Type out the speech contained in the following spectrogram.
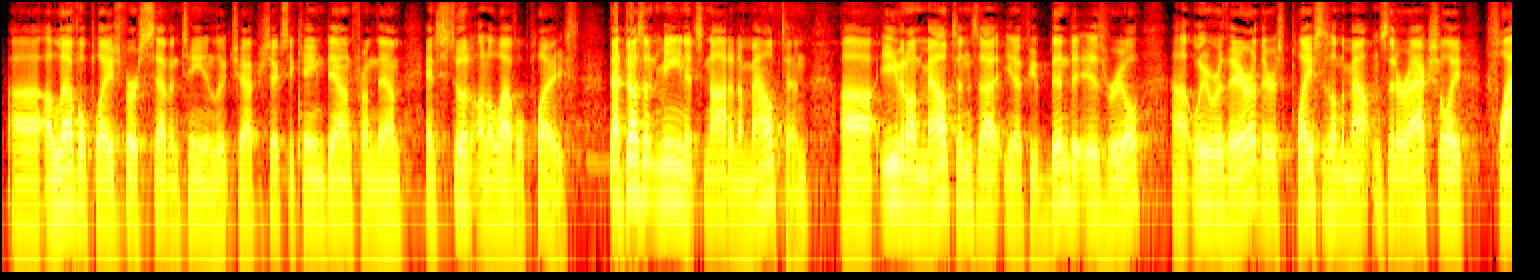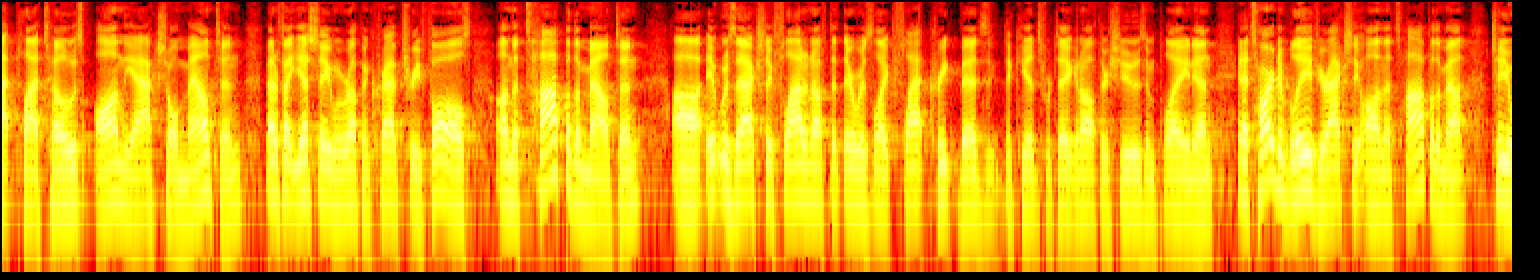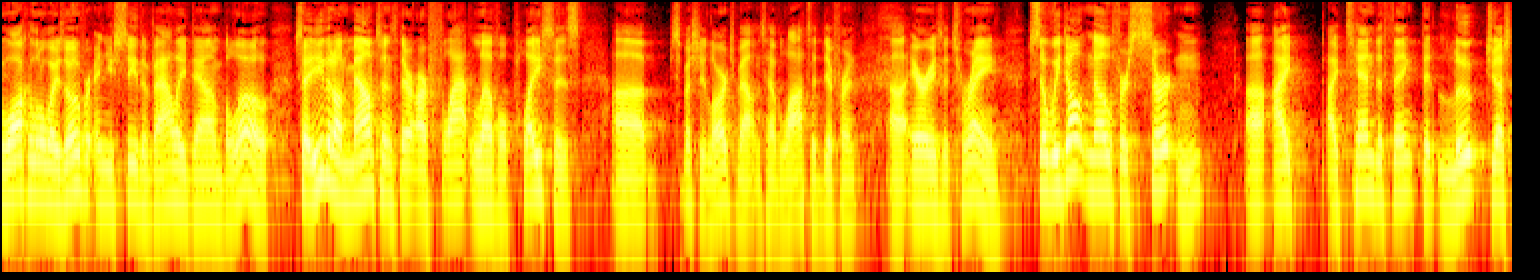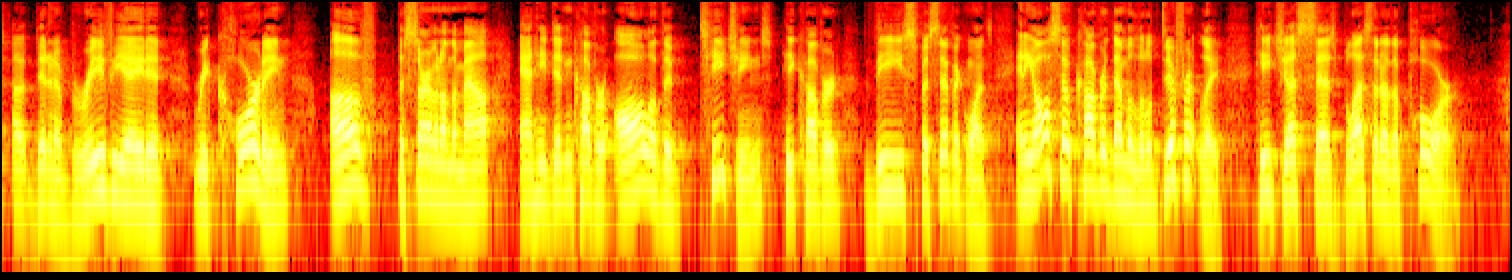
uh, a level place, verse 17 in Luke chapter 6. He came down from them and stood on a level place. That doesn't mean it's not in a mountain. Uh, even on mountains, uh, you know, if you've been to Israel, uh, we were there. There's places on the mountains that are actually flat plateaus on the actual mountain. Matter of fact, yesterday when we were up in Crabtree Falls, on the top of the mountain, uh, it was actually flat enough that there was like flat creek beds that the kids were taking off their shoes and playing in. And it's hard to believe you're actually on the top of the mountain till you walk a little ways over and you see the valley down below. So even on mountains, there are flat level places. Uh, especially large mountains have lots of different uh, areas of terrain. So we don't know for certain. Uh, I I tend to think that Luke just uh, did an abbreviated recording of the Sermon on the Mount and he didn't cover all of the teachings, he covered these specific ones. And he also covered them a little differently. He just says, Blessed are the poor,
